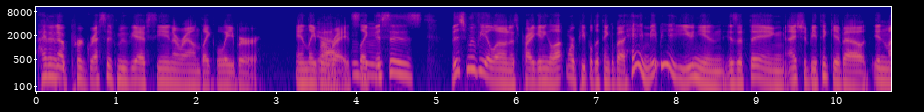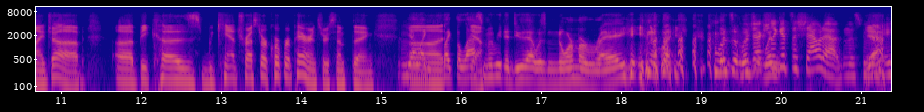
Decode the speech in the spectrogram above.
I don't know progressive movie I've seen around like labor and labor Yeah. rights. Like Mhm. this is this movie alone is probably getting a lot more people to think about. Hey, maybe a union is a thing I should be thinking about in my job. Uh, because we can't trust our corporate parents or something. Yeah, like Uh, like the last yeah. movie to do that was Norma Rae. You know, like when's it, Which when's it- actually when- gets a shout out in this movie. Yeah.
